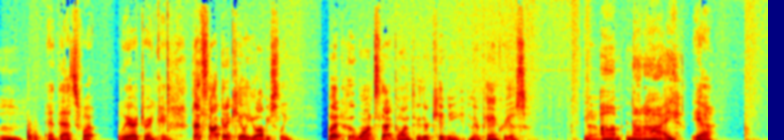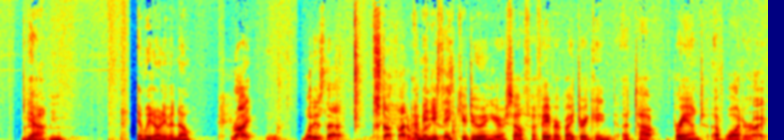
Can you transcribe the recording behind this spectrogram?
and that's what we are drinking. That's not going to kill you, obviously, but who wants that going through their kidney and their pancreas? You know, Um, not I. Yeah. Yeah. I mean, And we don't even know. Right. What is that? stuff. I don't know. I what mean, it you is. think you're doing yourself a favor by drinking a top brand of water. right?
